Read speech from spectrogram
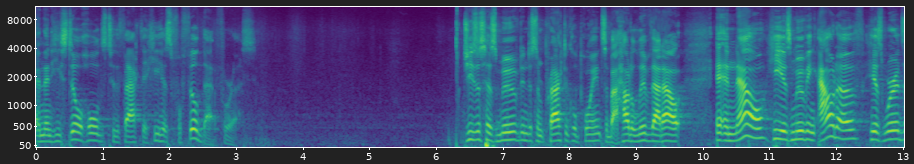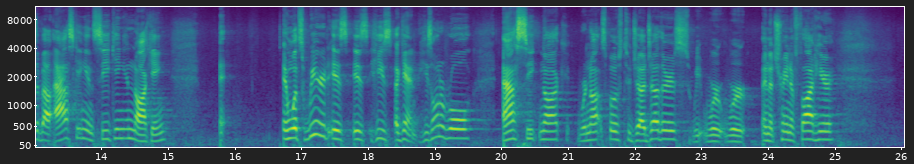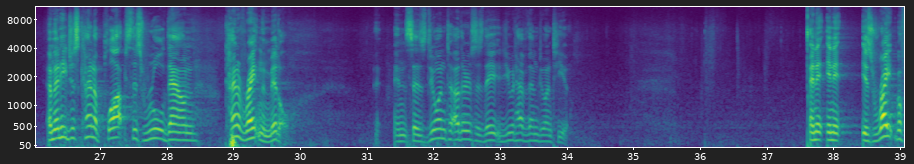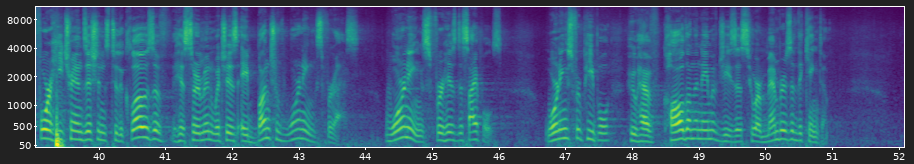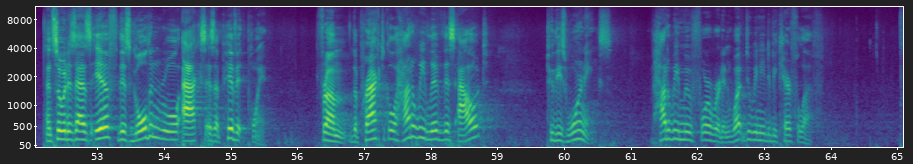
And then he still holds to the fact that he has fulfilled that for us. Jesus has moved into some practical points about how to live that out. And now he is moving out of his words about asking and seeking and knocking. And what's weird is, is he's, again, he's on a roll. Ask, seek, knock. We're not supposed to judge others. We, we're, we're in a train of thought here. And then he just kind of plops this rule down kind of right in the middle and says, Do unto others as they, you would have them do unto you. And it, and it is right before he transitions to the close of his sermon, which is a bunch of warnings for us warnings for his disciples, warnings for people who have called on the name of Jesus, who are members of the kingdom. And so it is as if this golden rule acts as a pivot point from the practical, how do we live this out, to these warnings. How do we move forward and what do we need to be careful of?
